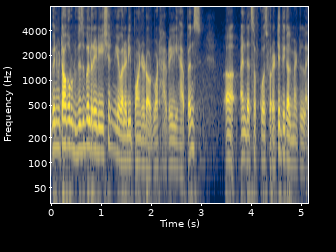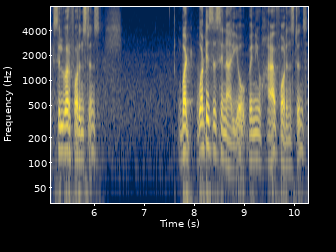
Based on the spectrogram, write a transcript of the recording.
when we talk about visible radiation we have already pointed out what really happens uh, and that is of course, for a typical metal like silver for instance. But what is the scenario when you have for instance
